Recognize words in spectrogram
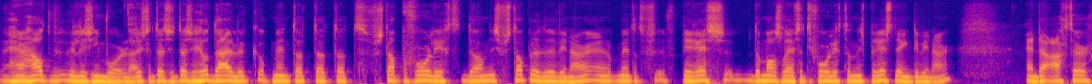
herhaald willen zien worden. Nee. Dus dat is, dat is heel duidelijk. Op het moment dat, dat, dat Verstappen voor ligt, dan is Verstappen de winnaar. En op het moment dat Perez de mazzel heeft dat hij voor ligt, dan is Perez denk ik de winnaar. En daarachter...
